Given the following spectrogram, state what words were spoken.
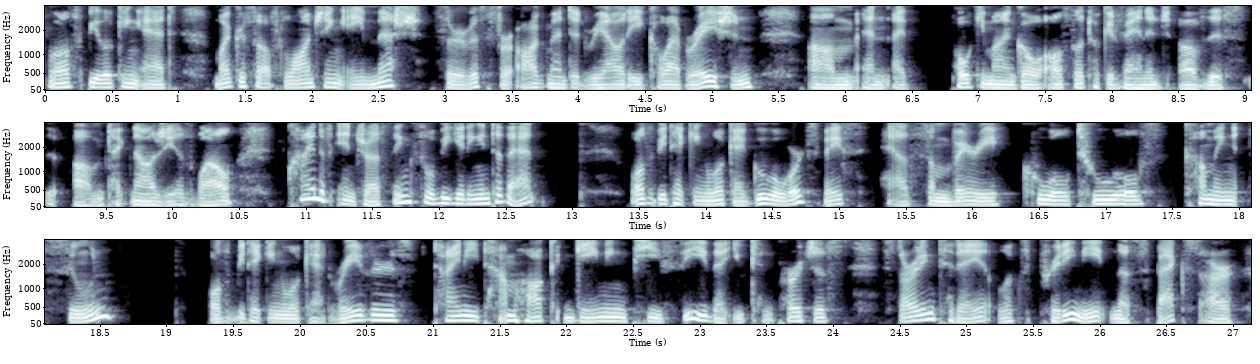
We'll also be looking at Microsoft launching a mesh service for augmented reality collaboration. Um, and I, Pokemon Go also took advantage of this um, technology as well. Kind of interesting, so we'll be getting into that. We'll also be taking a look at Google Workspace, has some very cool tools coming soon. We'll also be taking a look at Razer's tiny Tomahawk gaming PC that you can purchase starting today. It looks pretty neat, and the specs are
